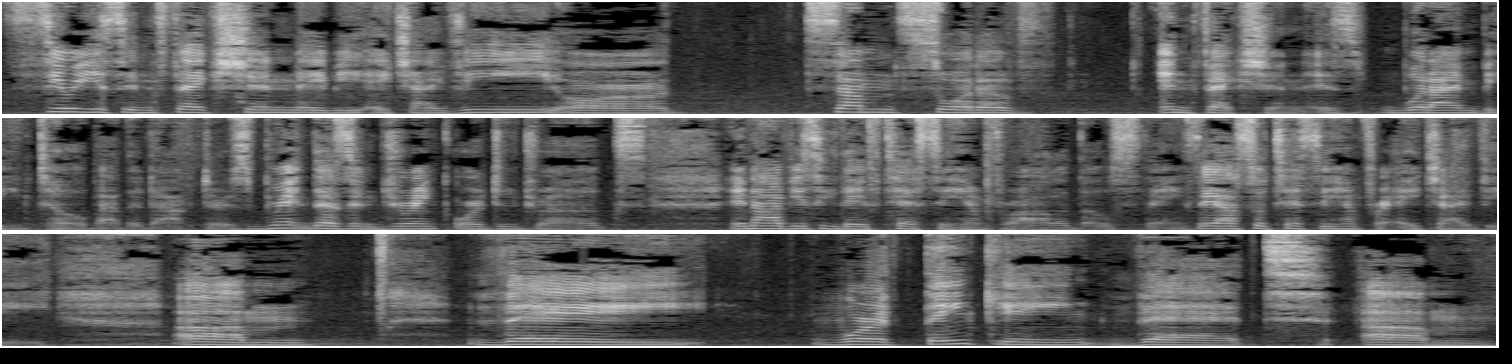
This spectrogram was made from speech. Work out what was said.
serious infection maybe hiv or some sort of infection is what i'm being told by the doctors. Brent doesn't drink or do drugs. And obviously they've tested him for all of those things. They also tested him for hiv um, they were thinking that um,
